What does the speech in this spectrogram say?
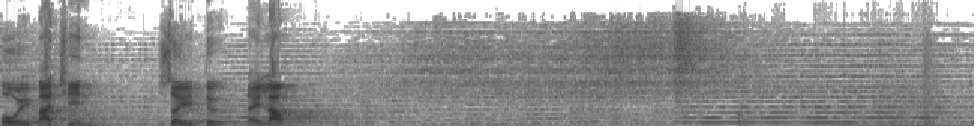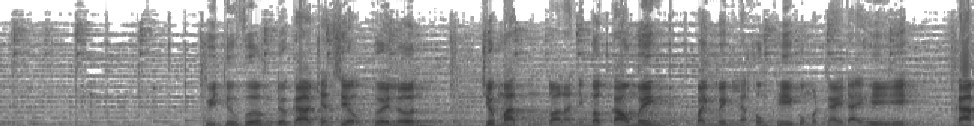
Hồi 39 Dây tự đáy lòng. Quy Tư Vương đưa cao chén rượu, cười lớn. Trước mặt toàn là những bậc cao minh, Quanh mình là không khí của một ngày đại hỷ. Các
